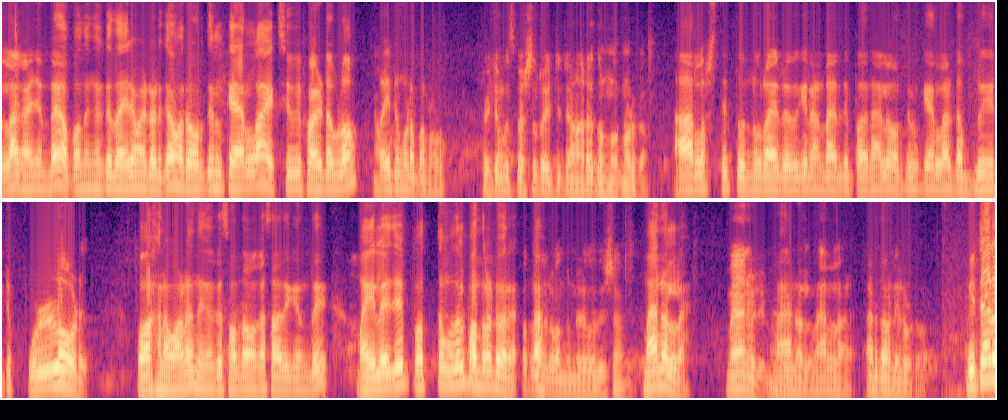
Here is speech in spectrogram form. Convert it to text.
എല്ലാം കഴിഞ്ഞിട്ടുണ്ട്. അപ്പോൾ നിങ്ങൾക്ക് ധൈര്യമായിട്ട് എടുക്കാം. ഒരു original Kerala X U V five double റേറ്റും കൂടെ പറഞ്ഞോളൂ. റേറ്റ് നമുക്ക് സ്പെഷ്യൽ റേറ്റ് ആറ് തൊണ്ണൂറിന് കൊടുക്കാം. ആറ് ലക്ഷത്തി തൊണ്ണൂറായിരം രൂപയ്ക്ക് രണ്ടായിരത്തി പതിനാല് ഒറിജിനൽ കേരള ഡബ്ല്യു എയ്റ്റ് ഫുള്ളോട് വാഹനമാണ്. നിങ്ങൾക്ക് സ്വന്തമാക്കാൻ സാധിക്കുന്നത് മൈലേജ് പത്ത് മുതൽ പന്ത്രണ്ട് വരെ. പന്ത്രണ്ട് വരെ പ്രതീക്ഷ മാനുവൽ അല്ലേ? മാനുവൽ മാനുവൽ മാനുവലാണ് അടുത്ത വണ്ടിയിലോട്ട് പോകും. വിറ്റാര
